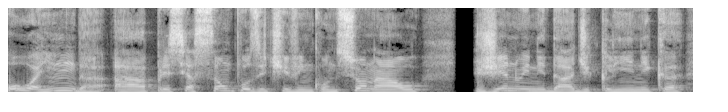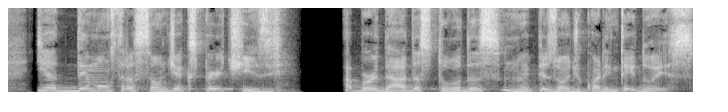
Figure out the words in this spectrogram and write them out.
ou ainda a apreciação positiva incondicional, genuinidade clínica e a demonstração de expertise, abordadas todas no episódio 42.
